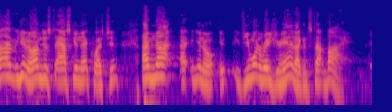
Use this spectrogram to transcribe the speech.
I'm, you know, I'm just asking that question. I'm not, uh, you know, if, if you want to raise your hand, I can stop by.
